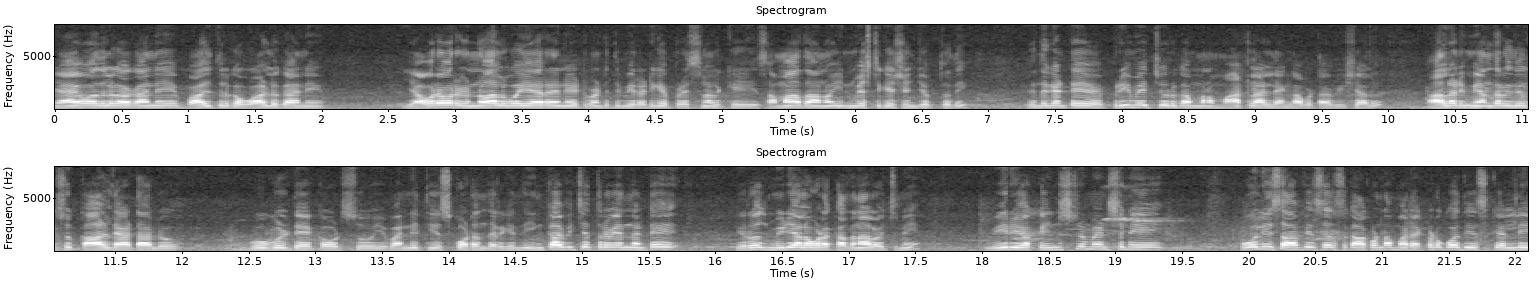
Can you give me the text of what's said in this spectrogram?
న్యాయవాదులుగా కానీ బాధితులుగా వాళ్ళు కానీ ఎవరెవరు ఇన్వాల్వ్ అయ్యారనేటువంటిది మీరు అడిగే ప్రశ్నలకి సమాధానం ఇన్వెస్టిగేషన్ చెప్తుంది. ఎందుకంటే ప్రీమెచ్యూర్గా మనం మాట్లాడలేం కాబట్టి ఆ విషయాలు. ఆల్రెడీ మీ అందరికీ తెలుసు కాల్ డేటాలు గూగుల్ టేక్అవుట్స్ ఇవన్నీ తీసుకోవడం జరిగింది. ఇంకా విచిత్రం ఏంటంటే ఈరోజు మీడియాలో కూడా కథనాలు వచ్చినాయి. వీరి యొక్క ఇన్స్ట్రుమెంట్స్ని పోలీస్ ఆఫీసర్స్ కాకుండా మరి ఎక్కడికో తీసుకెళ్ళి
